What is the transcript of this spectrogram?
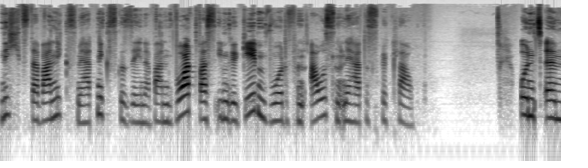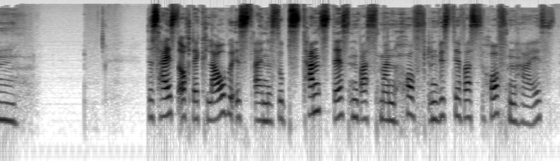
Nichts, da war nichts mehr, er hat nichts gesehen. Da war ein Wort, was ihm gegeben wurde von außen und er hat es geglaubt. Und ähm, das heißt auch, der Glaube ist eine Substanz dessen, was man hofft. Und wisst ihr, was hoffen heißt?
